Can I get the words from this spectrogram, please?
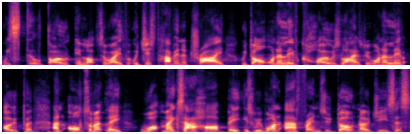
We still don't in lots of ways, but we're just having a try. We don't want to live closed lives, we want to live open. And ultimately, what makes our heart beat is we want our friends who don't know Jesus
